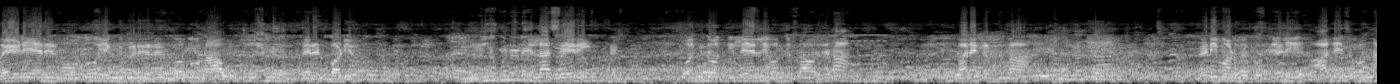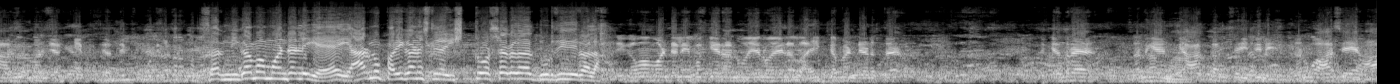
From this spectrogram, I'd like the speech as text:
ಮಹಿಳೆಯರಿರ್ಬೋದು ಹೆಂಗ್ ಬಿಡಿಯರಿರ್ಬೋದು ನಾವು ಪೇರೆಂಟ್ ಬಾಡಿಯವರು ಎಲ್ಲ ಸೇರಿ ಒಂದು ಜಿಲ್ಲೆಯಲ್ಲಿ ಒಂದು ಸಾವಿರ ಜನ ಕಾರ್ಯಕರ್ತನ ರೆಡಿ ಮಾಡಬೇಕು ಅಂತೇಳಿ ಆದೇಶವನ್ನು ಸನ್ಮಾನ್ಯ ಕೆ ಪಿ ಸಿ ಅಧ್ಯಕ್ಷರು ಕೊಟ್ಟಿದ್ದಾರೆ. ಸರ್ ನಿಗಮ ಮಂಡಳಿಗೆ ಯಾರನ್ನೂ ಪರಿಗಣಿಸಲಿಲ್ಲ. ಇಷ್ಟು ವರ್ಷಗಳ ದುಡ್ದಿದ್ದೀರಲ್ಲ. ನಿಗಮ ಮಂಡಳಿ ಬಗ್ಗೆ ನಾನು ಏನು ಹೇಳಲ್ಲ. ಹೈಕಮಾಂಡ್ ಹೇಳುತ್ತೆ. ಯಾಕೆಂದರೆ ನನಗೆ ಆಕಾಂಕ್ಷೆ ಇದ್ದೀನಿ. ನನಗೂ ಆಸೆ ಆ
